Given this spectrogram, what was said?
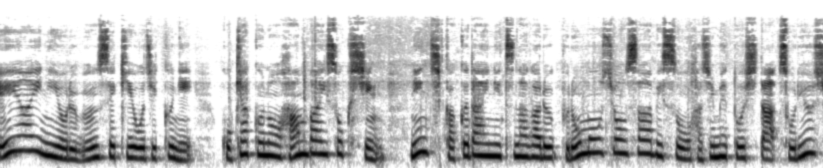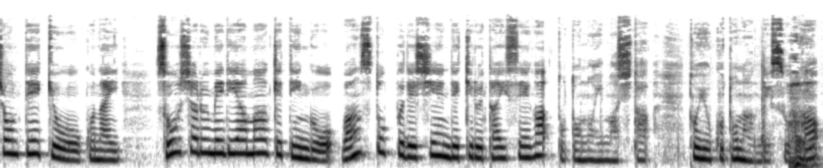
AI による分析を軸に顧客の販売促進、認知拡大につながるプロモーションサービスをはじめとしたソリューション提供を行い、ソーシャルメディアマーケティングをワンストップで支援できる体制が整いました。ということなんですが。は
